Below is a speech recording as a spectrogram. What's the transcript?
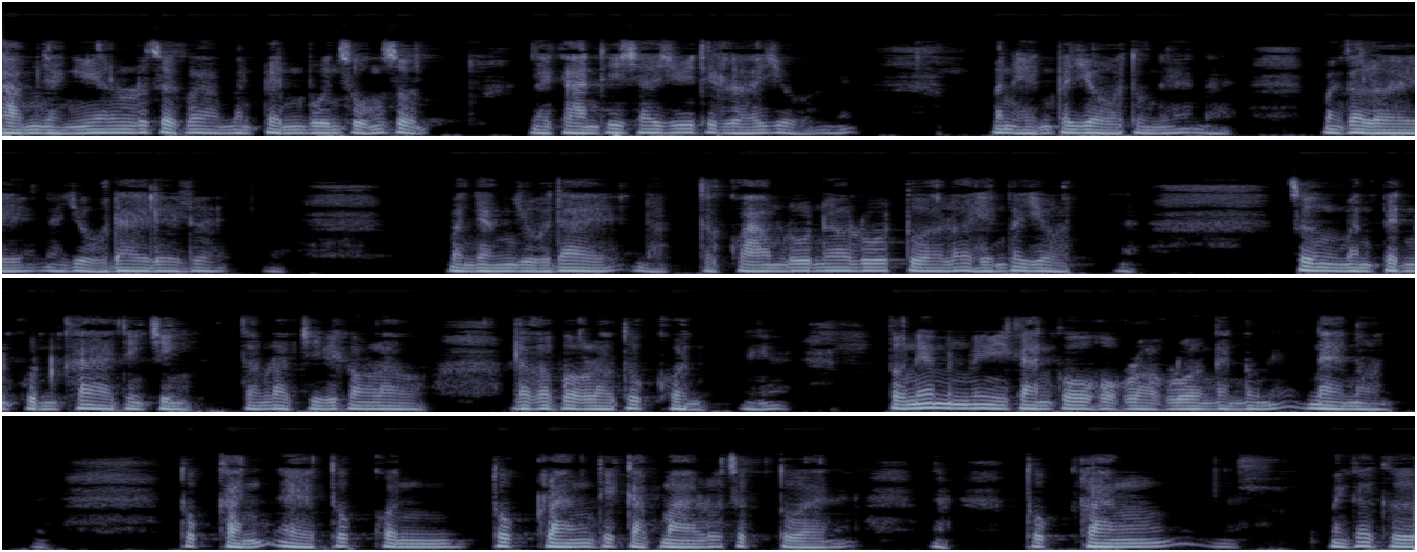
ทำอย่างนี้รู้สึกว่ามันเป็นบุญสูงสุดในการที่ใช้ชีวิตที่เหลืออยู่มันเห็นประโยชน์ตรงนี้นะมันก็เลยอยู่ได้เรื่อยๆมันยังอยู่ได้กับความรู้เนื้อรู้ตัวแล้วเห็นประโยชน์ซึ่งมันเป็นคุณค่าจริง ๆสำหรับชีวิตของเรา แล้วก็พวกเราทุกคนเงี้ยตรงนี้มันไม่มีการโกหกหลอกลวงกันตรงนี้แน่นอน ทุกขันเออทุกคนทุกครั้งที่กลับมารู้สึกตัวนะทุกครั้ง มันก็คือ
